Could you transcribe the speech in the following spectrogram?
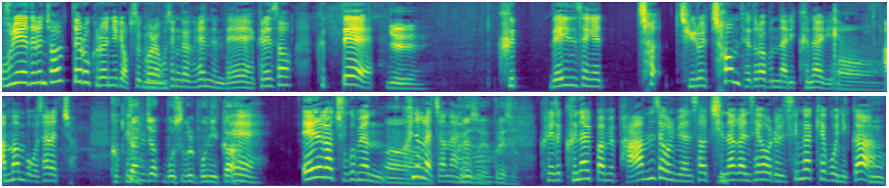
우리 애들은 절대로 그런 일이 없을 거라고 음. 생각을 했는데 그래서 그때 예. 그내 인생의 처, 뒤를 처음 되돌아본 날이 그날이에요. 어. 앞만 보고 살았죠. 극단적 네. 모습을 보니까 네. 애가 죽으면 아. 큰일 났잖아요. 그래서요. 그래서 그래서 그날 밤에 밤새 울면서 지나간 음. 세월을 생각해 보니까 음.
